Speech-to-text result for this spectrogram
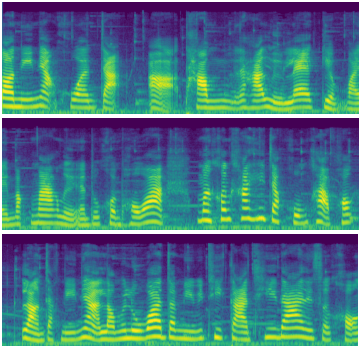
ตอนนี้เนี่ยควรจะ ทำนะคะหรือแลกเก็บไว้มาก ๆ เลยนะทุกคน เพราะว่ามันค่อนข้างที่จะคุ้มค่ะ เพราะหลังจากนี้เนี่ยเราไม่รู้ว่าจะมีวิธีการที่ได้ในส่วนของ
